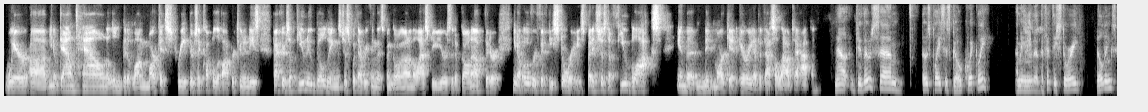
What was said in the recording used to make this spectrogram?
where uh, you know downtown, a little bit along Market Street. There's a couple of opportunities. In fact, there's a few new buildings just with everything that's been going on in the last few years that have gone up that are you know over 50 stories, but it's just a few blocks in the mid market area that that's allowed to happen. Now, do those um, those places go quickly? I mean, the, the 50 story buildings.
